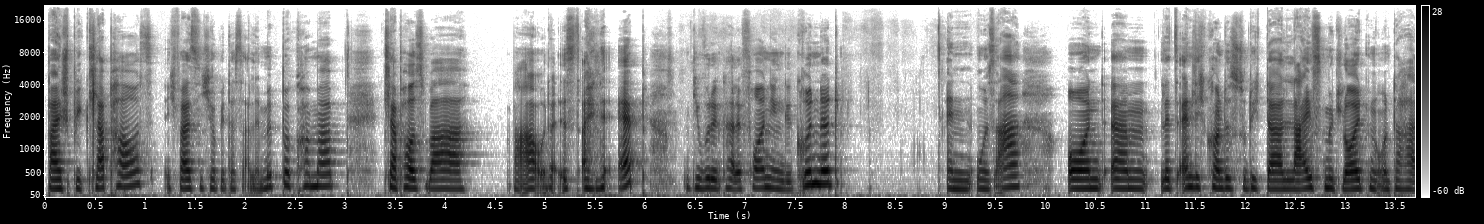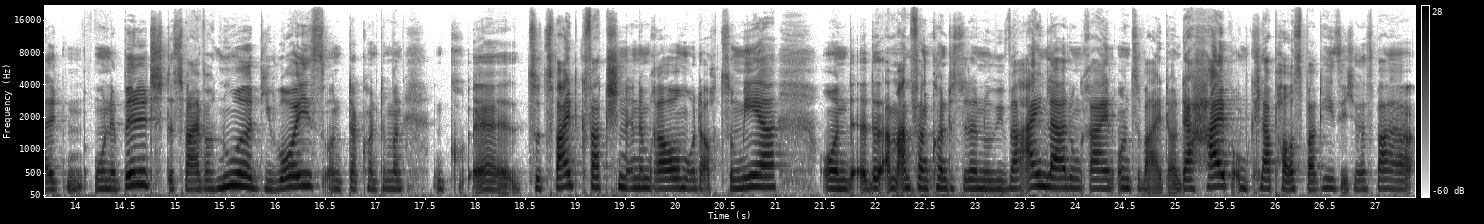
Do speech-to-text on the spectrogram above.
Beispiel Clubhouse, ich weiß nicht, ob ihr das alle mitbekommen habt. Clubhouse war, war oder ist eine App, die wurde in Kalifornien gegründet, in den USA und ähm, letztendlich konntest du dich da live mit Leuten unterhalten, ohne Bild. Das war einfach nur die Voice und da konnte man äh, zu zweit quatschen in einem Raum oder auch zu mehr. Und äh, am Anfang konntest du dann nur über Einladung rein und so weiter. Und der Hype um Clubhouse war riesig. Das war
